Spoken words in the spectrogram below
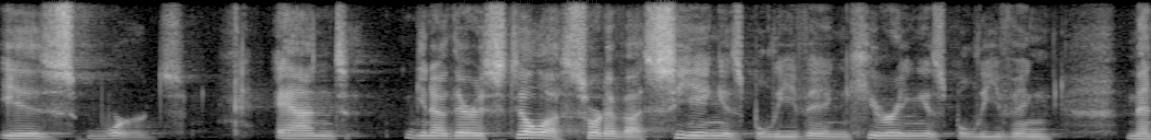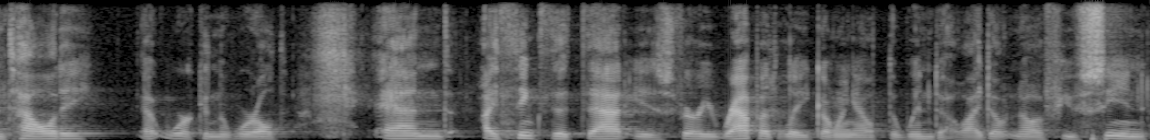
is words. And, you know, there is still a sort of a seeing is believing, hearing is believing mentality at work in the world. And I think that that is very rapidly going out the window. I don't know if you've seen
